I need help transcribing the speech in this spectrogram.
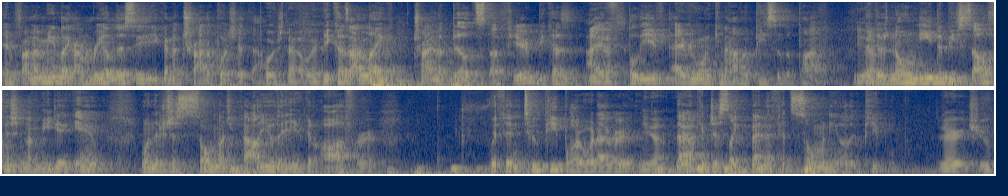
in front of me, like I'm realistically gonna try to push it that way Push that way. because I like trying to build stuff here because I believe everyone can have a piece of the pie. Yeah. Like there's no need to be selfish in a media game when there's just so much value that you can offer within two people or whatever Yeah, that yeah. can just like benefit so many other people. Very true.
